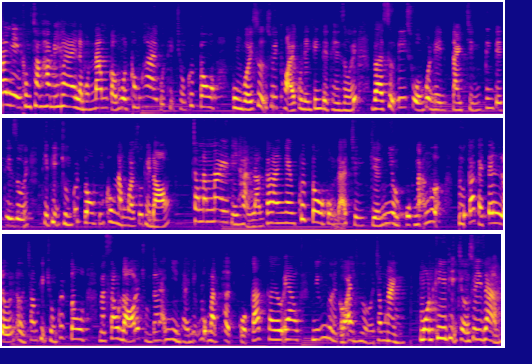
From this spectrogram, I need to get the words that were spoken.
2022 là một năm có 102 của thị trường crypto cùng với sự suy thoái của nền kinh tế thế giới và sự đi xuống của nền tài chính kinh tế thế giới thì thị trường crypto cũng không nằm ngoài xu thế đó. Trong năm nay thì hẳn là các anh em crypto cũng đã chứng kiến nhiều cuộc ngã ngựa từ các cái tên lớn ở trong thị trường crypto và sau đó chúng ta đã nhìn thấy những bộ mặt thật của các KOL, những người có ảnh hưởng ở trong ngành. Một khi thị trường suy giảm,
